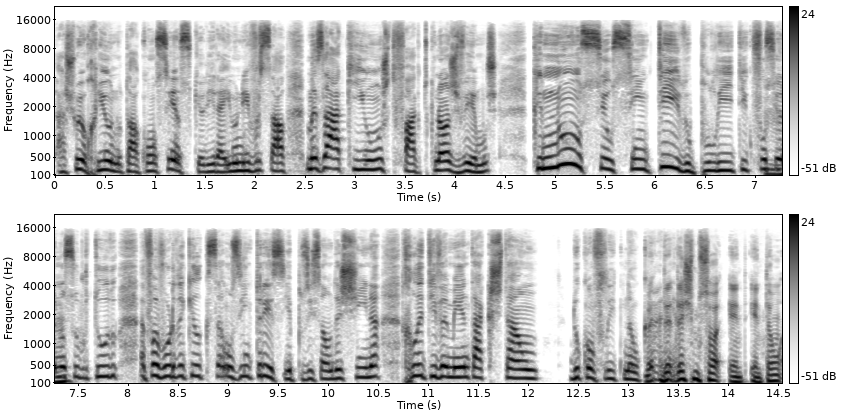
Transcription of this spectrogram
acho eu, reúne o tal consenso que eu direi universal, mas há aqui uns, de facto, que nós vemos que, no seu sentido político, funcionam uhum. sobretudo a favor daquilo que são os interesses e a posição da China relativamente à questão do conflito na Ucrânia. Deixe-me só, então,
